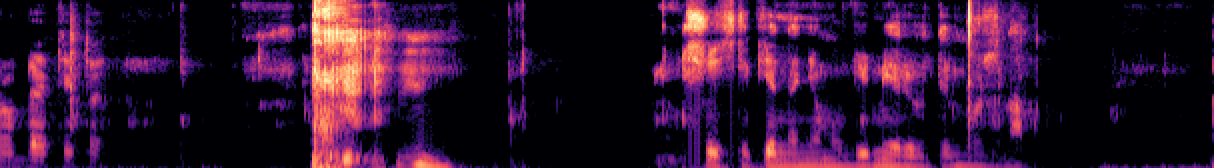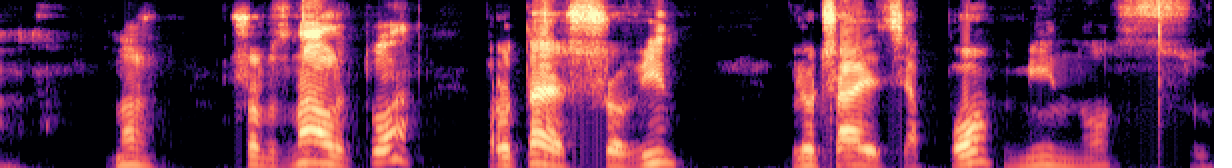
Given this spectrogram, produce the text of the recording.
робити. То. Щось таке на ньому вимірювати можна. Ну, щоб знали то про те, що він включається по мінусу.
